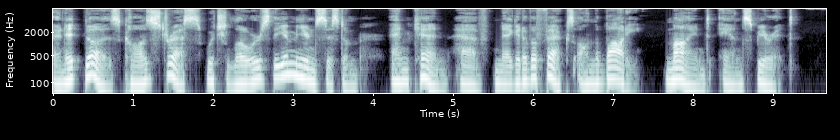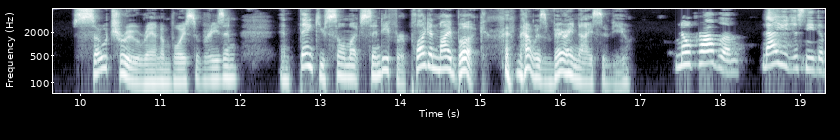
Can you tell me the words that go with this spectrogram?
and it does cause stress, which lowers the immune system and can have negative effects on the body, mind, and spirit. So true, Random Voice of Reason. And thank you so much, Cindy, for plugging my book. that was very nice of you. No problem. Now you just need to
